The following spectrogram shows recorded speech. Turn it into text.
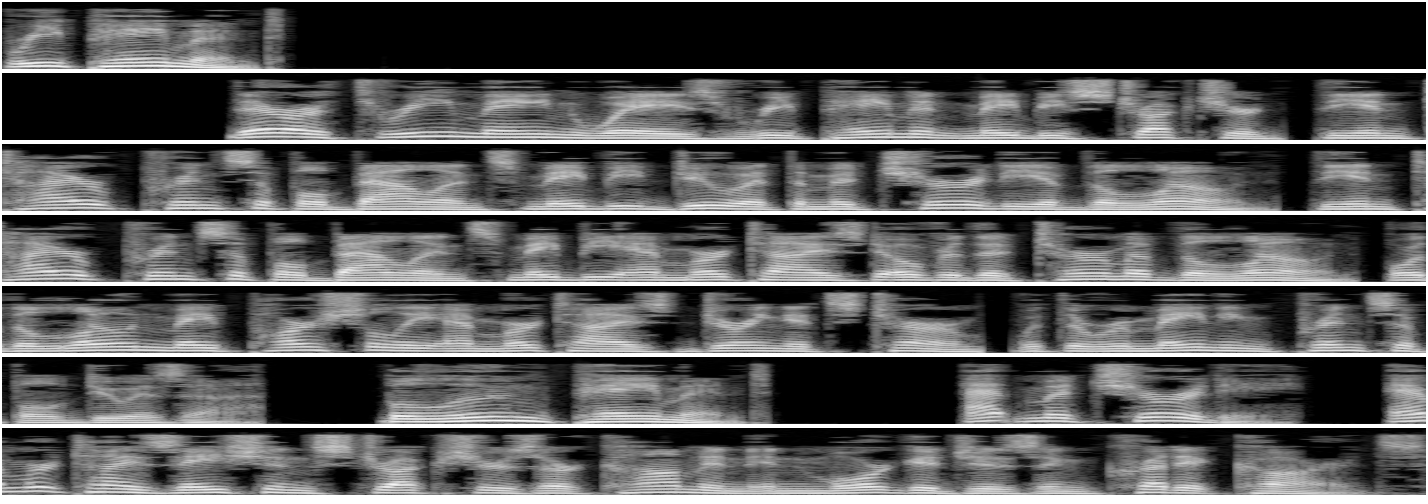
Repayment There are three main ways repayment may be structured, the entire principal balance may be due at the maturity of the loan, the entire principal balance may be amortized over the term of the loan, or the loan may partially amortized during its term, with the remaining principal due as a «balloon payment» at maturity. Amortization structures are common in mortgages and credit cards.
